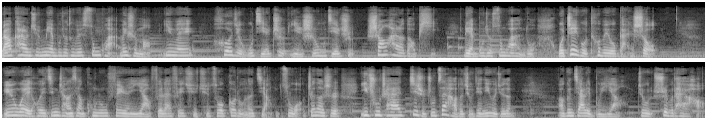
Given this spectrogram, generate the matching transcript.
然后看上去面部就特别松垮，为什么？因为喝酒无节制，饮食无节制，伤害了到脾，脸部就松垮很多。我这个我特别有感受，因为我也会经常像空中飞人一样飞来飞去去做各种的讲座，真的是一出差，即使住再好的酒店，你也会觉得啊跟家里不一样，就睡不太好。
